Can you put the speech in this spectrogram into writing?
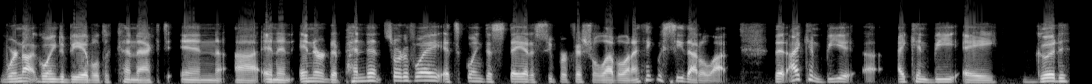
we're not going to be able to connect in uh, in an interdependent sort of way. It's going to stay at a superficial level, and I think we see that a lot. That I can be uh, I can be a good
